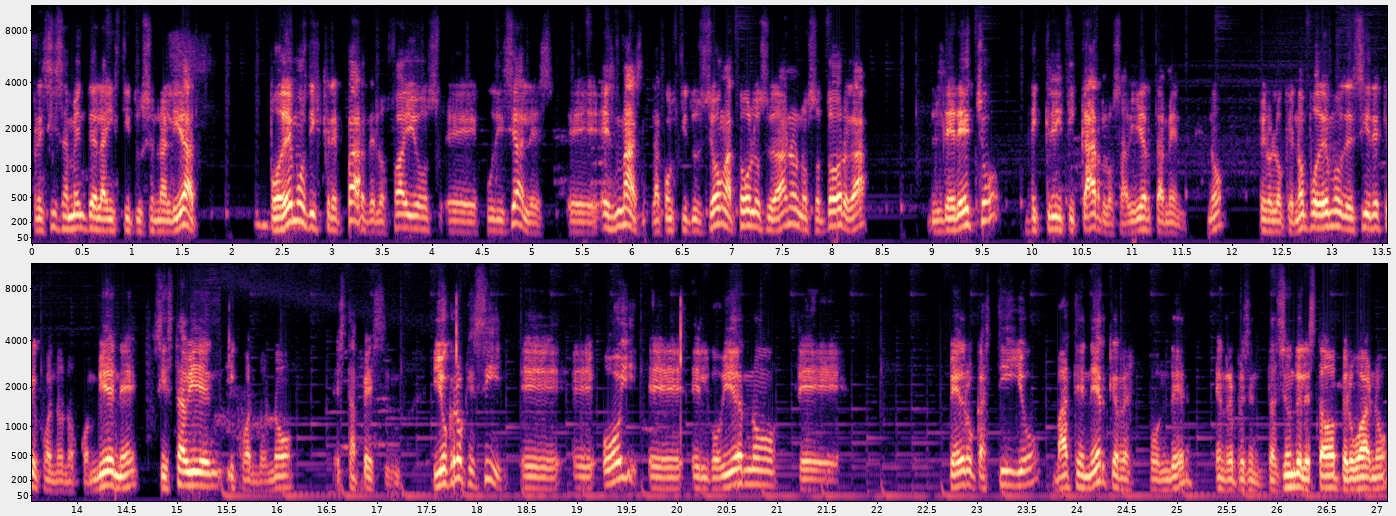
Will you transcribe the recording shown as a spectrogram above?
precisamente a la institucionalidad. Podemos discrepar de los fallos eh, judiciales. Eh, es más, la Constitución a todos los ciudadanos nos otorga el derecho de criticarlos abiertamente, ¿no? Pero lo que no podemos decir es que cuando nos conviene, sí está bien, y cuando no, está pésimo. Y yo creo que sí, eh, eh, hoy eh, el gobierno de Pedro Castillo va a tener que responder en representación del Estado peruano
